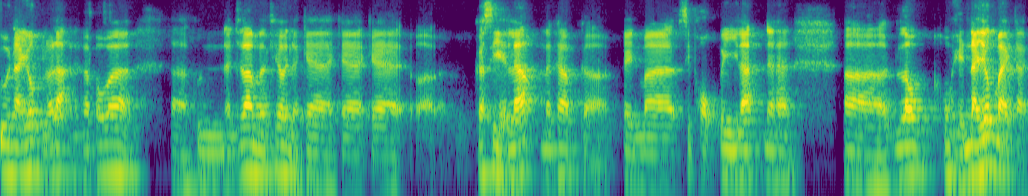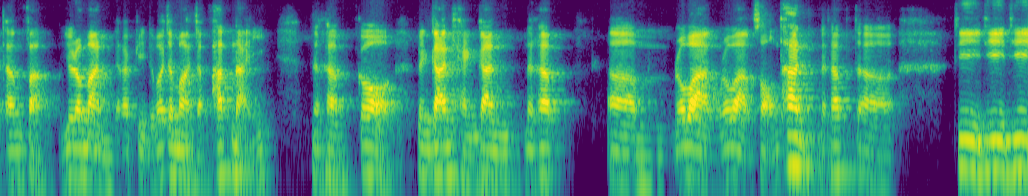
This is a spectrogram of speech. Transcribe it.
ตัวนายกอยู่แล้วล่ะนะครับเพราะว่าคุณอันเจล่าเมอร์เคลเนี่ยแกแกแก กษียณแล้วนะครับก็เป็นมา 16 ปีแล้วนะฮะเราคงเห็นนายกใหม่จากทางฝั่งเยอรมันนะครับเพียงแต่ว่าจะมาจากพรรคไหนนะครับ ก็เป็นการแข่งกันนะครับระหว่างระหว่างสองท่านนะครับที่ที่ที่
